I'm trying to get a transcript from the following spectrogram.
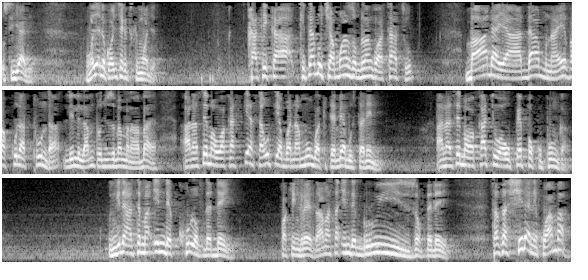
Usijali. Moja ni kuonyesha kitu kimoja. Katika kitabu cha mwanzo mlango wa tatu baada ya adamu na eva kula tunda lile la mtu ujuzi mema na mabaya anasema wakasikia sauti ya bwana mungu akitembea bustanini. Anasema wakati wa upepo kupunga. Wengine anasema in the cool of the day kwa kiingereza ama in the breeze of the day. Sasa shida ni kwamba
